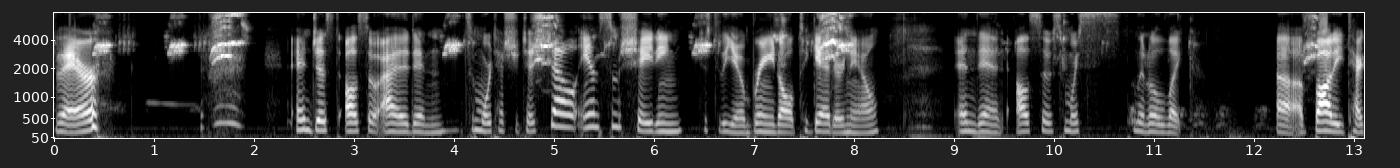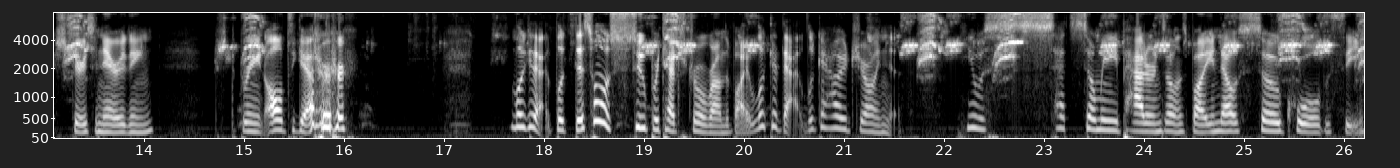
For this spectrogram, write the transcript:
there. and just also added in some more texture to the shell and some shading just to, you know, bring it all together now. And then also some more little like uh, body textures and everything just to bring it all together. Look at that. Look, this one was super textural around the body. Look at that. Look at how you're drawing this. He was had so many patterns on his body, and that was so cool to see.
